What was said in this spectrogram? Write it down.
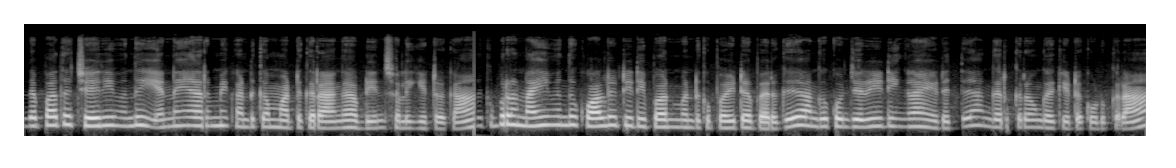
இதை பார்த்து செரி வந்து என்ன யாருமே கண்டுக்க மாட்டேங்கிறாங்க அப்படின்னு சொல்லிக்கிட்டு இருக்கான். அதுக்கப்புறம் நை வந்து குவாலிட்டி டிபார்ட்மெண்ட்டுக்கு போயிட்ட பிறகு அங்கே கொஞ்சம் ரீடிங்லாம் எடுத்து அங்கே இருக்கிறவங்க கிட்ட கொடுக்குறான்.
